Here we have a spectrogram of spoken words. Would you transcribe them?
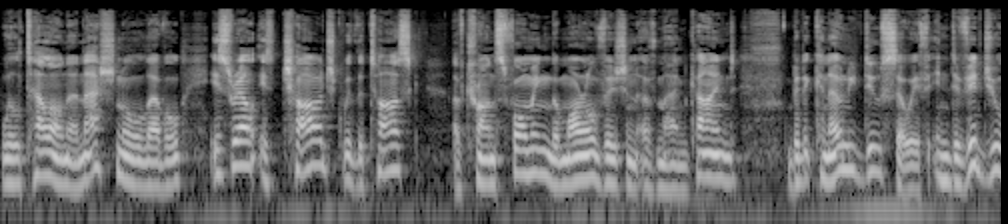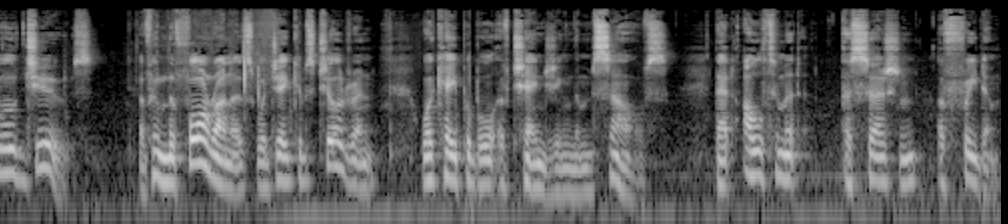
will tell on a national level. Israel is charged with the task of transforming the moral vision of mankind, but it can only do so if individual Jews, of whom the forerunners were Jacob's children, were capable of changing themselves. That ultimate assertion of freedom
